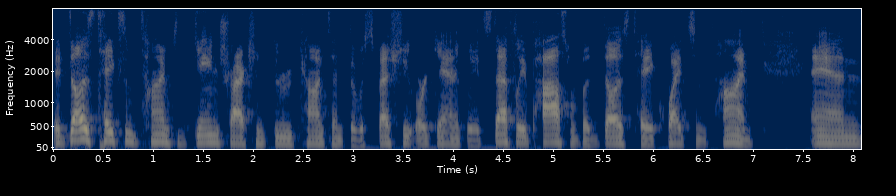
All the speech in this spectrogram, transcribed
It does take some time to gain traction through content, though, especially organically. It's definitely possible, but it does take quite some time. And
